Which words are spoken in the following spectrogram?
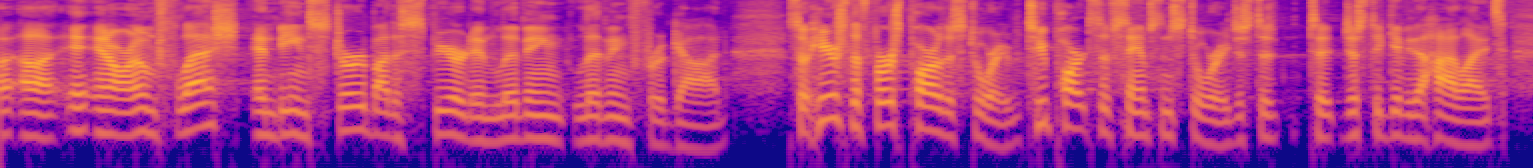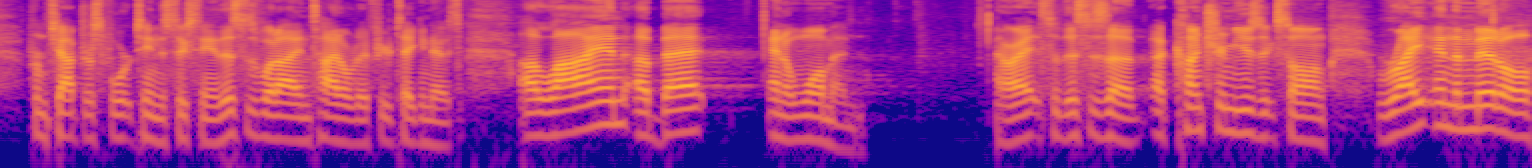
uh, in, in, our own flesh and being stirred by the Spirit and living, living for God. So here's the first part of the story, two parts of Samson's story, just to, to, just to give you the highlights from chapters 14 to 16. This is what I entitled if you're taking notes A Lion, a Bet, and a Woman. All right, so this is a, a country music song right in the middle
